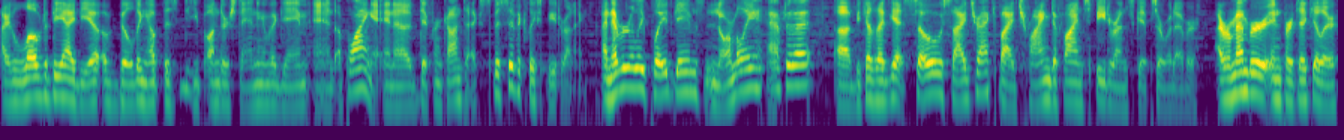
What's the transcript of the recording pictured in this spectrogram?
I loved the idea of building up this deep understanding of a game and applying it in a different context, specifically speedrunning. I never really played games normally after that uh, because I'd get so sidetracked by trying to find speedrun skips or whatever. I remember in particular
